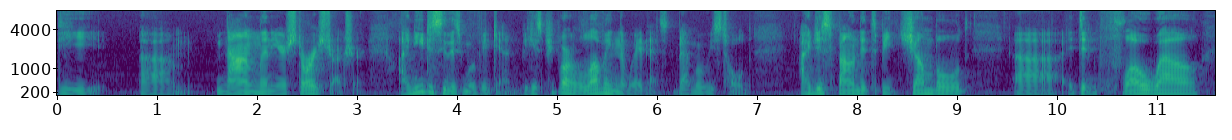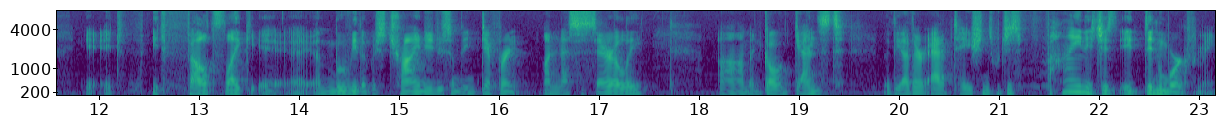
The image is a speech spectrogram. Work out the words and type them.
the um, non-linear story structure. I need to see this movie again because people are loving the way that that movie's told. I just found it to be jumbled. Uh, it didn't flow well it it felt like a, movie that was trying to do something different unnecessarily um, and go against the other adaptations, which is fine. It just it didn't work for me.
